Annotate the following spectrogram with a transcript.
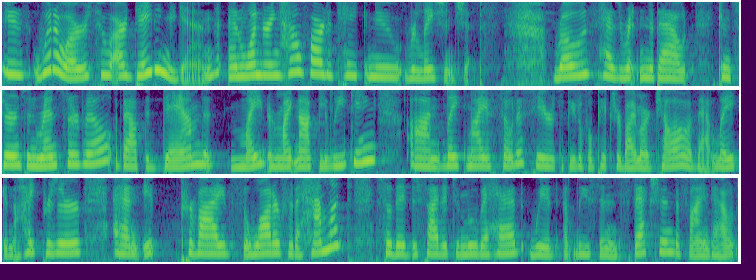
is widowers who are dating again and wondering how far to take new relationships. Rose has written about concerns in Rensselaerville about the dam that might or might not be leaking on Lake Myosotis. Here's a beautiful picture by Marcello of that lake and the Huyck preserve. And it provides the water for the hamlet, so they've decided to move ahead with at least an inspection to find out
